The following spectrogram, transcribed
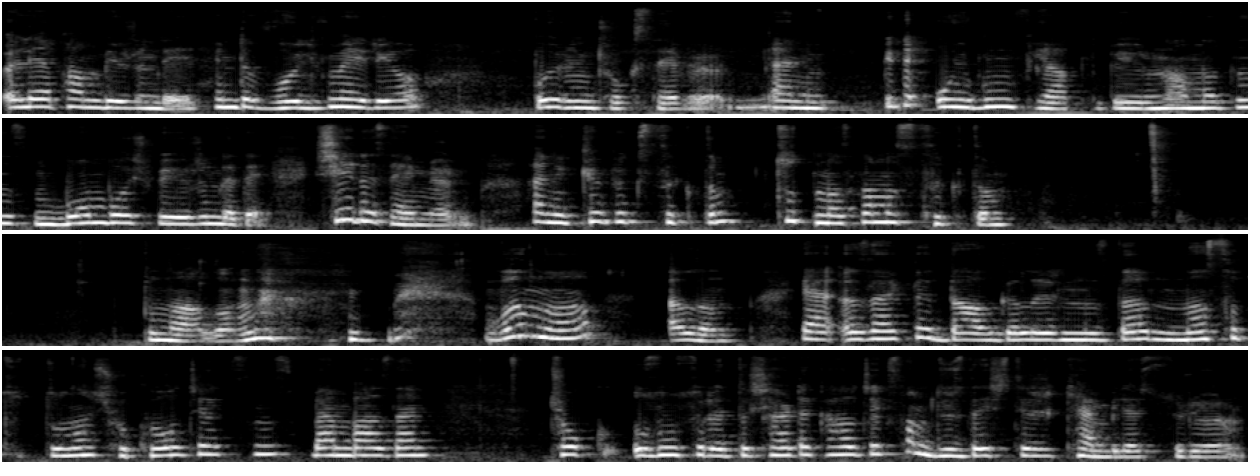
Öyle yapan bir ürün değil. Hem de volüm veriyor. Bu ürünü çok seviyorum. Yani bir de uygun fiyatlı bir ürün anladınız mı? Bomboş bir ürün de değil. Şey de sevmiyorum. Hani köpük sıktım tutmasın ama sıktım. Bunu alın. Bunu alın. Yani özellikle dalgalarınızda nasıl tuttuğuna şok olacaksınız. Ben bazen çok uzun süre dışarıda kalacaksam düzleştirirken bile sürüyorum.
